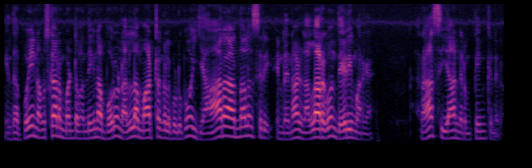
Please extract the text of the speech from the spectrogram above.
இதை போய் நமஸ்காரம் பண்ணிட்டு வந்தீங்கன்னா போகிறோம் நல்ல மாற்றங்கள் கொடுக்கும். யாராக இருந்தாலும் சரி இன்றைய நாள் நல்லா இருக்கும். தைரியமா இருங்க ராசியா நிறம்? பிங்க் நிறம்.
